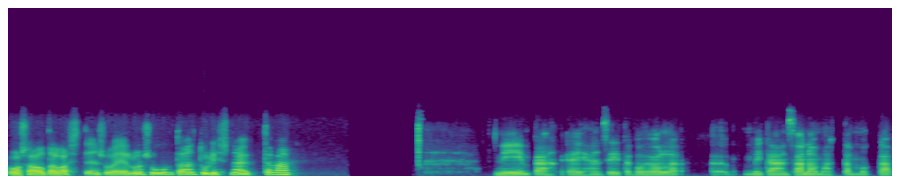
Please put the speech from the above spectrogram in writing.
osalta lastensuojelun suuntaan tulisi näyttämään? Niinpä, eihän siitä voi olla mitään sanomatta, mutta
